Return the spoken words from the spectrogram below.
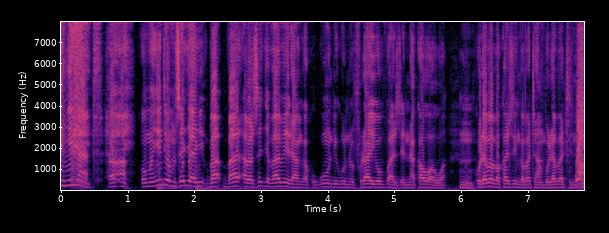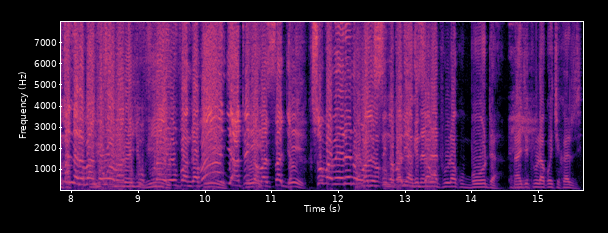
yenyini Eh, omanyi nti omusajja ba- ba- abasajja babeeranga ku gundi guno flyovers enakawawa Mm. kulaba abakazi nga batambula bati wama nalabangawo abantu ku flyover nga bangi Eh, ate nga eh, basajja. Eh. so babeere no Kakati wansi nga agenda natuula ku booda nagituulako kikazi.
